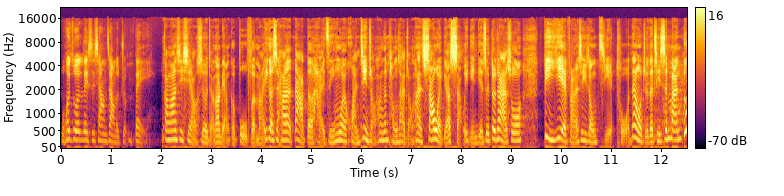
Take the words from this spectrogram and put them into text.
我会做类似像这样的准备。刚刚西西老师有讲到两个部分嘛，一个是他的大的孩子，因为环境转换跟同才转换稍微比较少一点点，所以对他来说，毕业反而是一种解脱。但我觉得其实蛮多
